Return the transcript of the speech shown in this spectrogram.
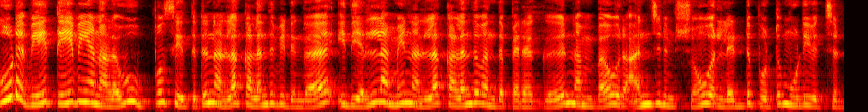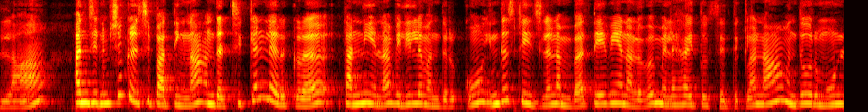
கூடவே தேவையான அளவு உப்பும் சேர்த்துட்டு நல்லா கலந்து விடுங்க. இது எல்லாமே நல்லா கலந்து வந்த பிறகு நம்ம ஒரு அஞ்சு நிமிஷம் ஒரு லெட்டு போட்டு மூடி வச்சிடலாம். அஞ்சு நிமிஷம் கழிச்சு பார்த்தீங்கன்னா அந்த சிக்கனில் இருக்கிற தண்ணியெல்லாம் வெளியில் வந்திருக்கும். இந்த ஸ்டேஜில் நம்ம தேவையான அளவு மிளகாய்த்தூள் சேர்த்துக்கலாம். நான் வந்து ஒரு மூணு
